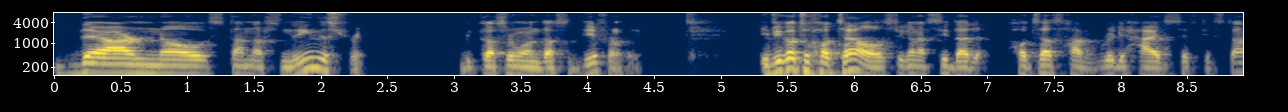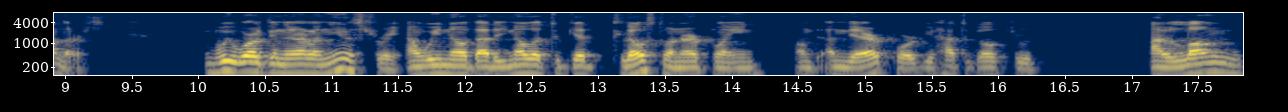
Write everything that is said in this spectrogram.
there are no standards in the industry because everyone does it differently. If you go to hotels you're going to see that hotels have really high safety standards. We worked in the airline industry and we know that in order to get close to an airplane on, on the airport you have to go through a long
